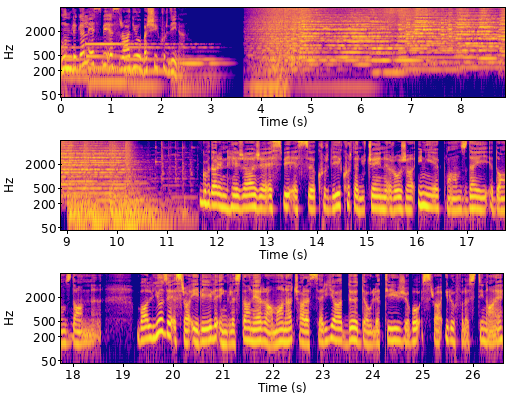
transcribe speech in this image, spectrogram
هون لگل اس بی اس رادیو بشی کردینه گهدارین هیجاج اس بی اس کردی کرتنوچین روژا اینی پانزده دانزدان بالیوز اسرائیلی لانگلستان رامان چارسریا دو دولتی جبو اسرائیل و فلسطینای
